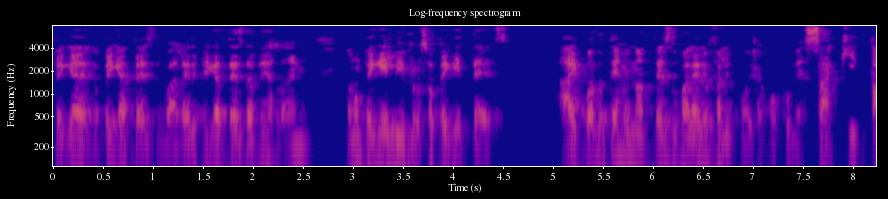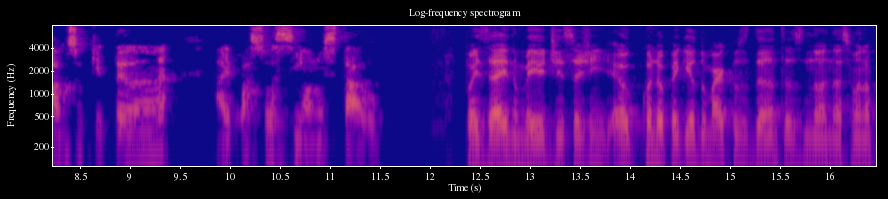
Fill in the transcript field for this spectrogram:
peguei, eu peguei a tese do Valério e peguei a tese da Verlane. Eu não peguei livro, eu só peguei tese. Aí quando terminou a tese do Valério, eu falei, pô, já vou começar aqui, tá, não sei o que, tá. Aí passou assim, ó, no estalo. Pois é, e no meio disso a gente. Eu, quando eu peguei o do Marcos Dantas no, na semana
